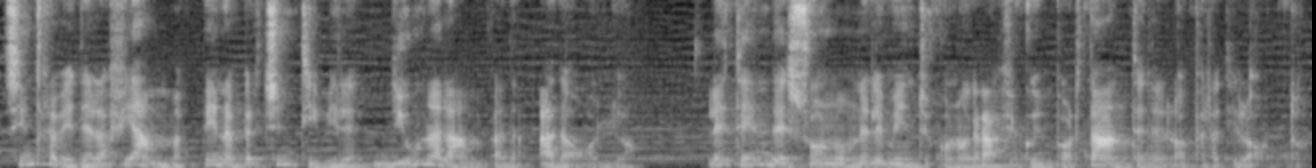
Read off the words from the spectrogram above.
si intravede la fiamma appena percettibile di una lampada ad olio. Le tende sono un elemento iconografico importante nell'opera di Lotto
